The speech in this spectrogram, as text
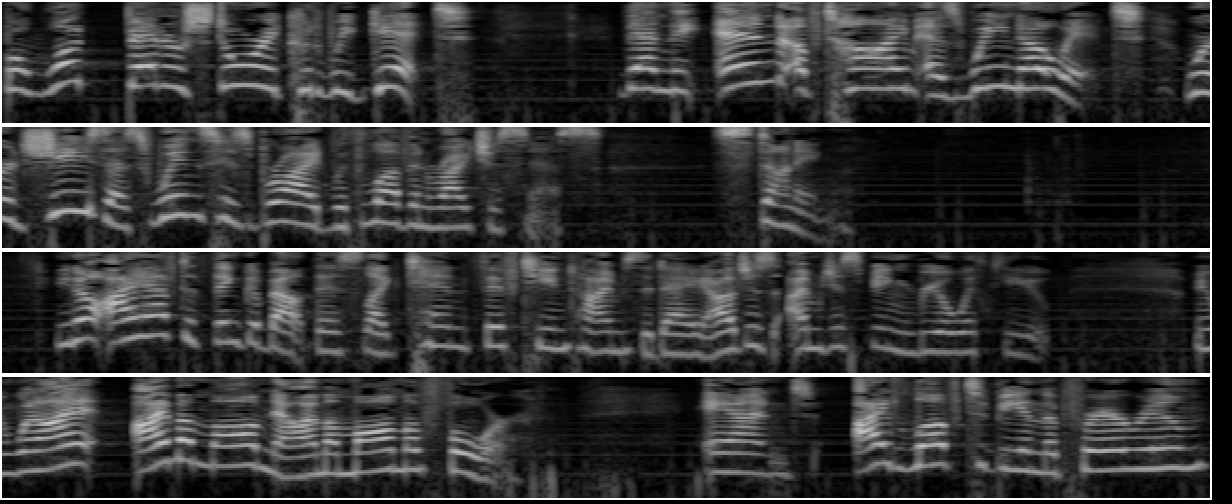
But what better story could we get than the end of time as we know it, where Jesus wins his bride with love and righteousness? Stunning. You know, I have to think about this like 10, 15 times a day. I'll just, I'm just being real with you. I mean, when I, I'm a mom now, I'm a mom of four. And I love to be in the prayer room,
